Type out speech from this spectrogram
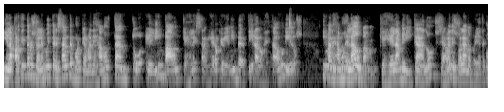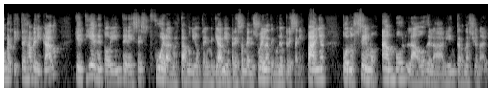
Y la parte internacional es muy interesante porque manejamos tanto el inbound, que es el extranjero que viene a invertir a los Estados Unidos, y manejamos el outbound, que es el americano, sea venezolano, pero ya te convertiste en americano, que tiene todavía intereses fuera de los Estados Unidos. Me queda mi empresa en Venezuela, tengo una empresa en España, conocemos ambos lados de la área internacional.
